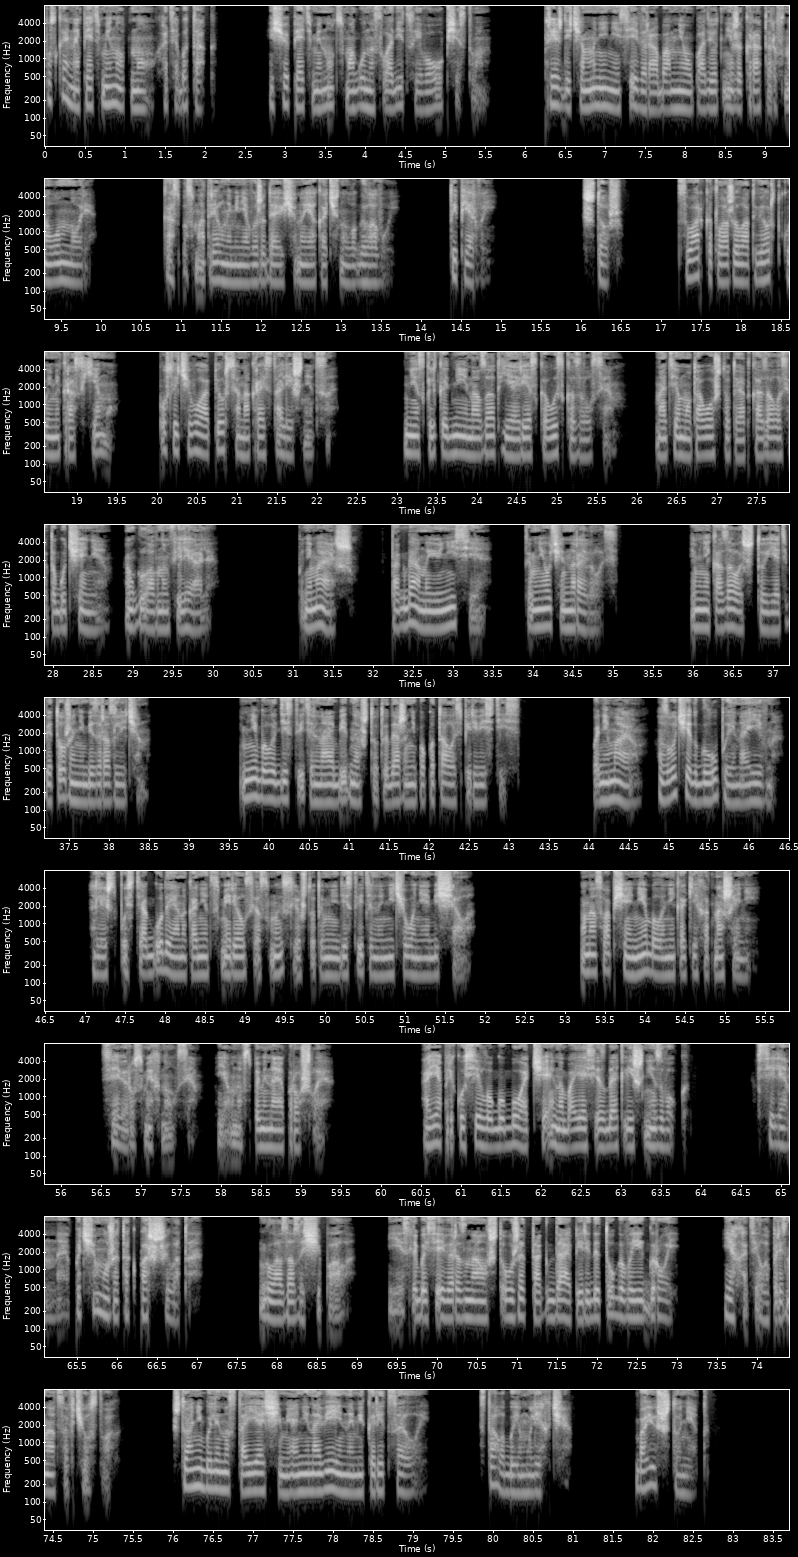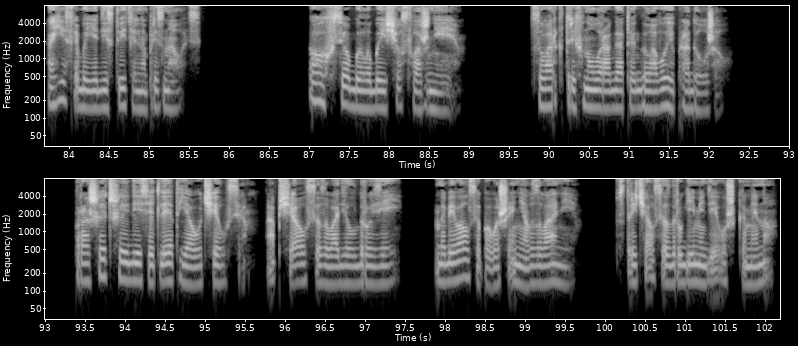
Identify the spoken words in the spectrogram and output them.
Пускай на пять минут, но хотя бы так. Еще пять минут смогу насладиться его обществом прежде чем мнение Севера обо мне упадет ниже кратеров на Лунноре. Кас посмотрел на меня выжидающе, но я качнула головой. «Ты первый». Что ж, Цварк отложил отвертку и микросхему, после чего оперся на край столешницы. Несколько дней назад я резко высказался на тему того, что ты отказалась от обучения в главном филиале. Понимаешь, тогда на Юнисии ты мне очень нравилась и мне казалось, что я тебе тоже не безразличен. Мне было действительно обидно, что ты даже не попыталась перевестись. Понимаю, звучит глупо и наивно. Лишь спустя годы я наконец смирился с мыслью, что ты мне действительно ничего не обещала. У нас вообще не было никаких отношений. Север усмехнулся, явно вспоминая прошлое. А я прикусила губу, отчаянно боясь издать лишний звук. Вселенная, почему же так паршиво-то? Глаза защипала. Если бы Север знал, что уже тогда, перед итоговой игрой, я хотела признаться в чувствах, что они были настоящими, а не навеянными корицеллой, стало бы ему легче. Боюсь, что нет. А если бы я действительно призналась? Ох, все было бы еще сложнее. Цварк тряхнул рогатой головой и продолжил. Прошедшие десять лет я учился, общался, заводил друзей. Добивался повышения в звании, встречался с другими девушками, но...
